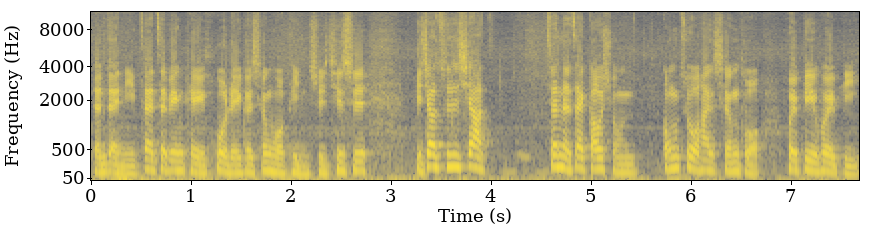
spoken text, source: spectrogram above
等等，你在这边可以过的一个生活品质，其实比较之下，真的在高雄工作和生活未必会比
